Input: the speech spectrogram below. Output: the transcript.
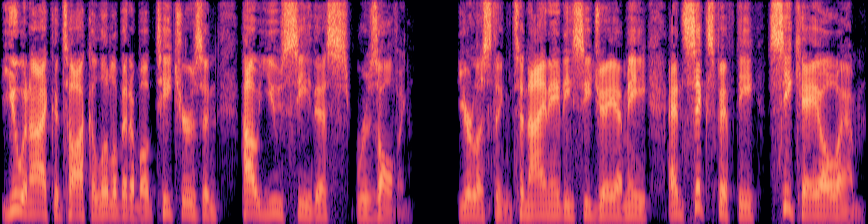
you and I could talk a little bit about teachers and how you see this resolving. You're listening to 980 CJME and 650 CKOM.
